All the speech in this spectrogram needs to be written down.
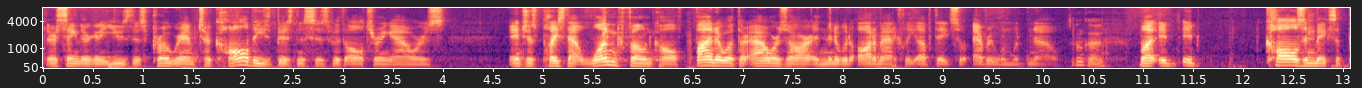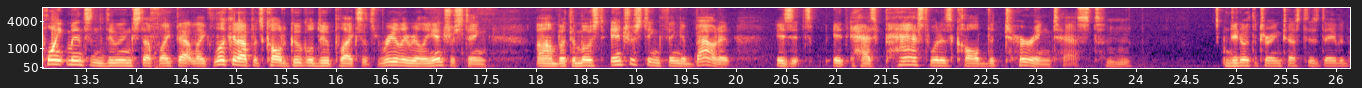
They're saying they're going to use this program to call these businesses with altering hours and just place that one phone call, find out what their hours are, and then it would automatically update so everyone would know. Okay. But it, it calls and makes appointments and doing stuff like that. Like, look it up. It's called Google Duplex. It's really, really interesting. Um, but the most interesting thing about it is it's it has passed what is called the Turing test. Do you know what the Turing test is, David?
